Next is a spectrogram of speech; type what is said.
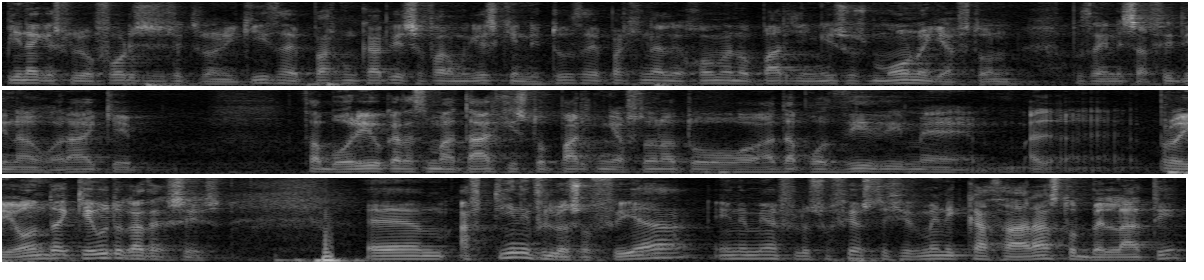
πίνακες πληροφόρησης ηλεκτρονική, θα υπάρχουν κάποιες εφαρμογές κινητού, θα υπάρχει ένα ελεγχόμενο πάρκινγκ ίσως μόνο για αυτόν που θα είναι σε αυτή την αγορά και θα μπορεί ο καταστηματάρχης στο πάρκινγκ αυτό να το ανταποδίδει με ε, προϊόντα και ούτω καθεξής. Ε, αυτή είναι η φιλοσοφία. Είναι μια φιλοσοφία στοχευμένη καθαρά στον πελάτη.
